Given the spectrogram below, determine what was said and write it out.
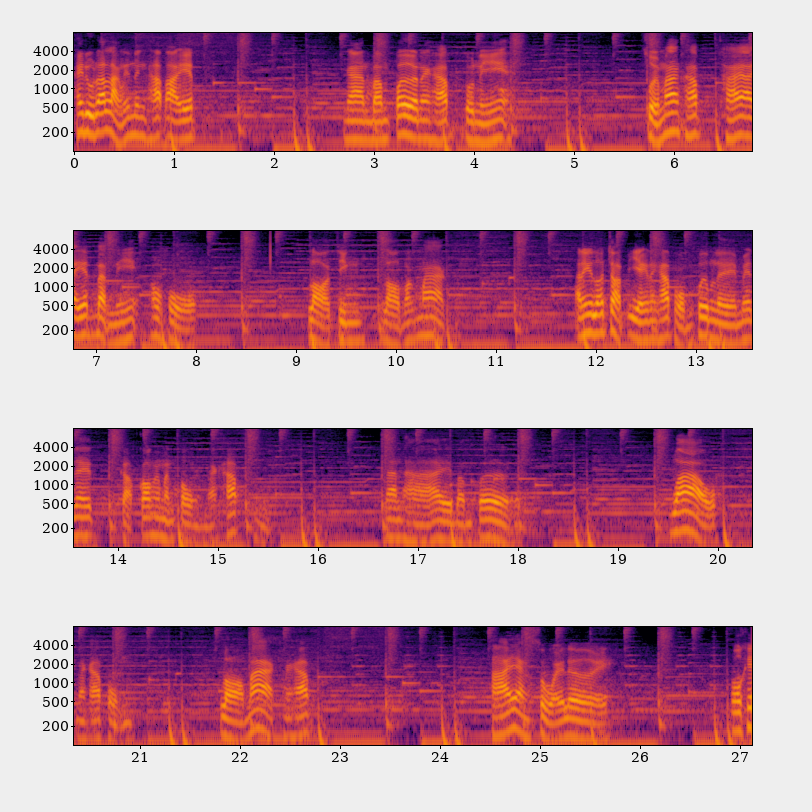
ให้ดูด้านหลังนิดนึงครับ RS งานบัมเปอร์นะครับ ตัวนี้ สวยมากครับท้าย RS แบบนี้ โอ้โห หล่อจริงหล่อมากๆ อันนี้รถจอดเอียงนะครับ ผมปื้มเลยไม่ได้กลับกล้องให้มันตรงนะครับ ด้านท้ายบัมเปอร์ ว้าวนะครับ ผมหล่อมากนะครับ ท้ายอย่างสวยเลย โอเค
